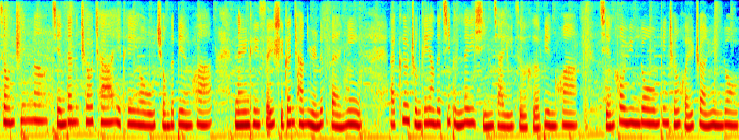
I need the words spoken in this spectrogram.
总之呢，简单的抽插也可以有无穷的变化。男人可以随时观察女人的反应，把各种各样的基本类型加以组合变化，前后运动变成回转运动，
